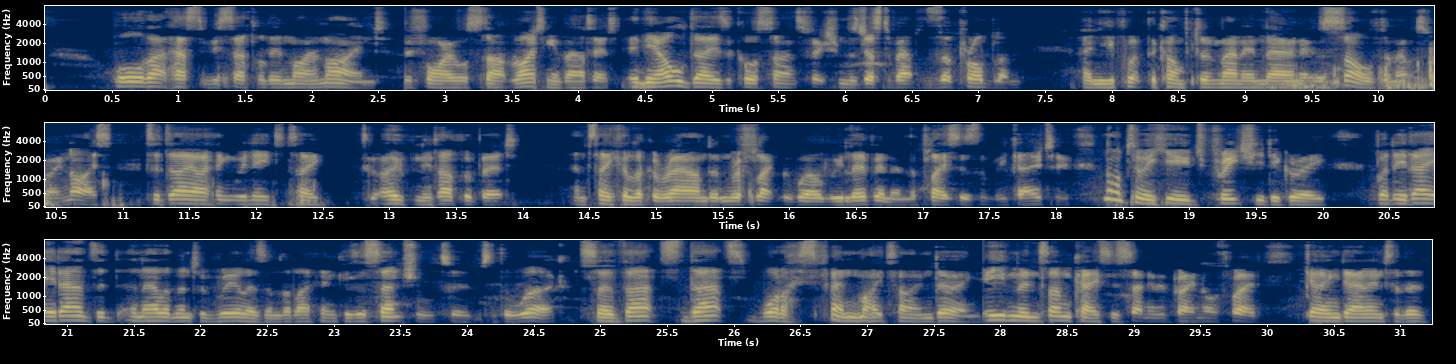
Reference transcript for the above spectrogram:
all that has to be settled in my mind before I will start writing about it. In the old days, of course, science fiction was just about the problem, and you put the competent man in there and it was solved, and that was very nice. Today, I think we need to take to open it up a bit and take a look around and reflect the world we live in and the places that we go to. Not to a huge preachy degree, but it, it adds an element of realism that I think is essential to, to the work. So that's, that's what I spend my time doing. Even in some cases, certainly with Great North Road, going down into the,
